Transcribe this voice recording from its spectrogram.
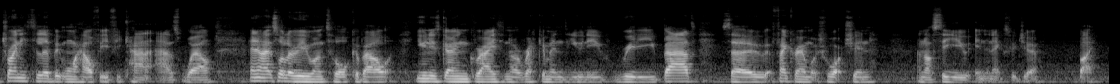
try and eat a little bit more healthy if you can as well. And that's all I really want to talk about. Uni's going great, and I recommend uni really bad. So thank you very much for watching, and I'll see you in the next video. Bye.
